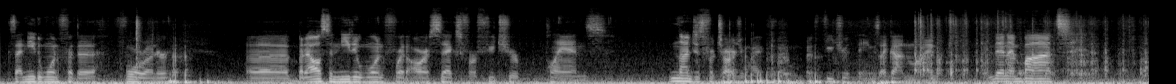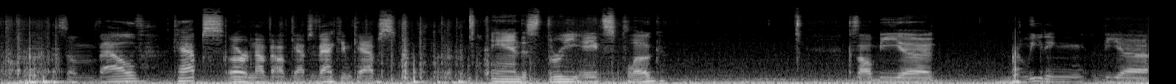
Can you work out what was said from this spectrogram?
because I needed one for the 4Runner. Uh, but I also needed one for the RSX for future plans. Not just for charging my phone, but future things I got in mind. And then I bought some valve caps, or not valve caps, vacuum caps, and this 3 8 plug. Because I'll be uh, deleting the, uh,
